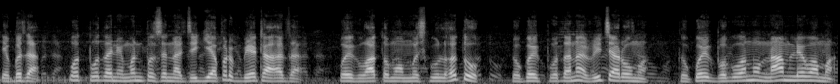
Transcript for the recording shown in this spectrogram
કે બધા પોતપોતાની મનપસંદના જગ્યા પર બેઠા હતા. કોઈક વાતોમાં મશગુલ હતું તો કોઈક પોતાના વિચારોમાં, તો કોઈક ભગવાનનું નામ લેવામાં.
